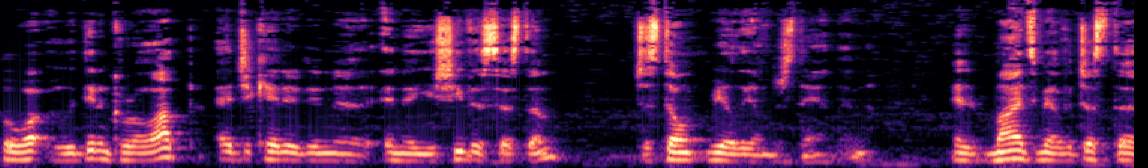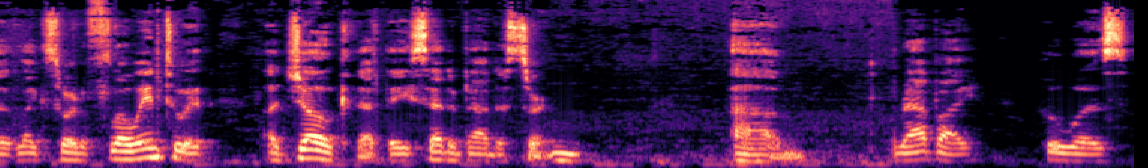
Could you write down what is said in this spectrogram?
who who didn't grow up educated in a in a yeshiva system just don't really understand. And it reminds me of it just to like sort of flow into it a joke that they said about a certain um, rabbi who was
